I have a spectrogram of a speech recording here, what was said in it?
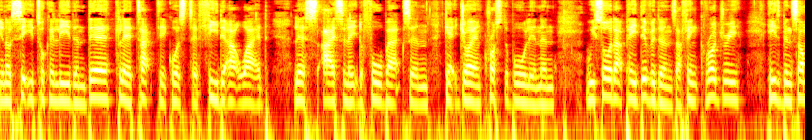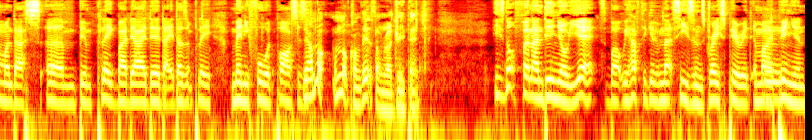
you know, City took a lead and their clear tactic was to feed it out wide. Let's isolate the fullbacks and get joy and cross the ball in. And we saw that pay dividends. I think Rodri, he's been someone that's um, been plagued by the idea that he doesn't play many forward passes. Yeah, I'm not, I'm not convinced on Rodri then he's not Fernandinho yet, but we have to give him that season's grace period, in my mm. opinion.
